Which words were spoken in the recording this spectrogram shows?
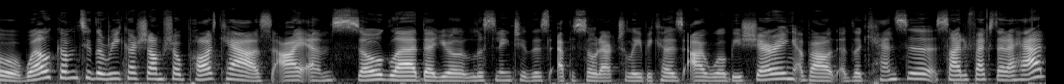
welcome to the Rica Sham Show podcast. I am so glad that you're listening to this episode actually because I will be sharing about the cancer side effects that I had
